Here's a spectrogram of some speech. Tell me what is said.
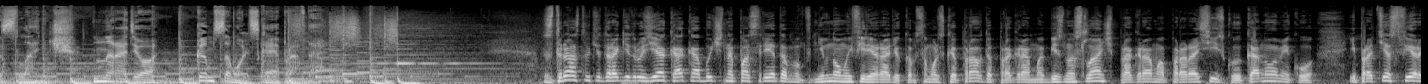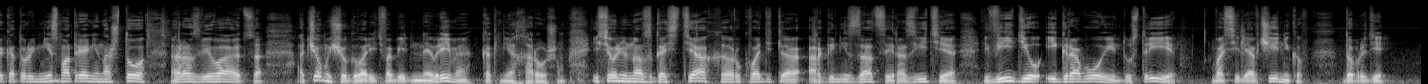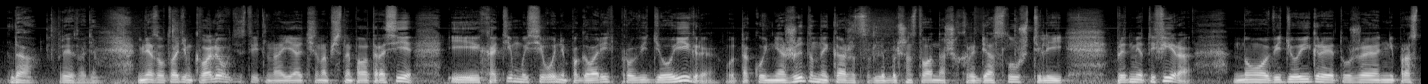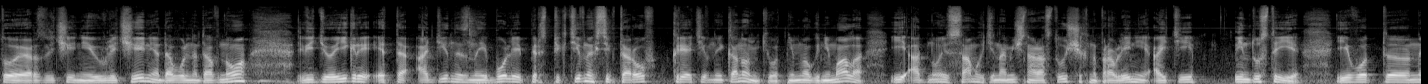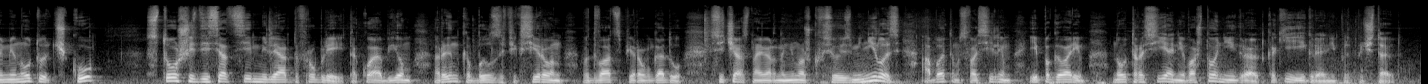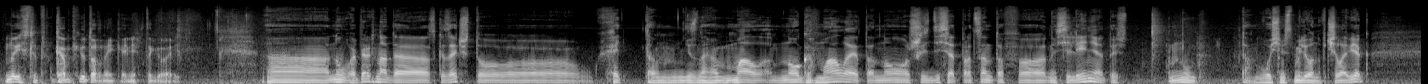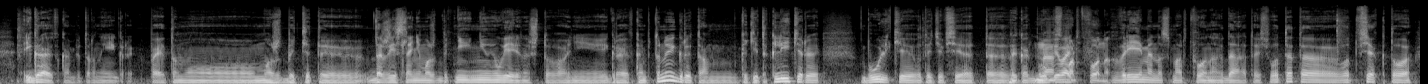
Бизнес-ланч на радио «Комсомольская правда». Здравствуйте, дорогие друзья! Как обычно, по средам в дневном эфире радио «Комсомольская правда» программа «Бизнес-ланч», программа про российскую экономику и про те сферы, которые, несмотря ни на что, развиваются. О чем еще говорить в обеденное время, как не о хорошем? И сегодня у нас в гостях руководитель организации развития видеоигровой индустрии Василий Овчинников. Добрый день. Да, привет, Вадим. Меня зовут Вадим Ковалев, действительно, я член Общественной палаты России, и хотим мы сегодня поговорить про видеоигры. Вот такой неожиданный, кажется, для большинства наших радиослушателей предмет эфира. Но видеоигры – это уже непростое развлечение и увлечение довольно давно. Видеоигры – это один из наиболее перспективных секторов креативной экономики, вот ни много ни мало, и одно из самых динамично растущих направлений IT индустрии. И вот э, на минуточку 167 миллиардов рублей. Такой объем рынка был зафиксирован в 2021 году. Сейчас, наверное, немножко все изменилось. Об этом с Василием и поговорим. Но вот россияне во что они играют? Какие игры они предпочитают? Ну, если про компьютерные, конечно, говорить. А, ну, во-первых, надо сказать, что хоть там, не знаю, мало, много, мало это, но 60% э, населения, то есть, ну, там 80 миллионов человек – играют в компьютерные игры. Поэтому, может быть, это... Даже если они, может быть, не, не уверены, что они играют в компьютерные игры, там какие-то кликеры, бульки, вот эти все... Это как бы на смартфонах. Время на смартфонах, да. То есть вот это... Вот всех, кто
